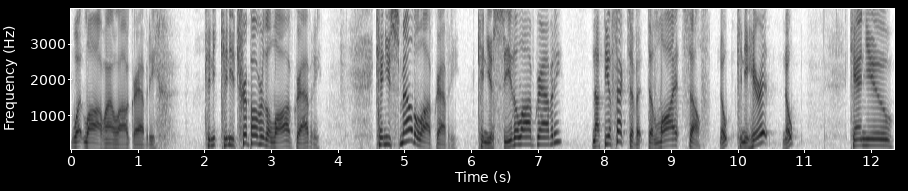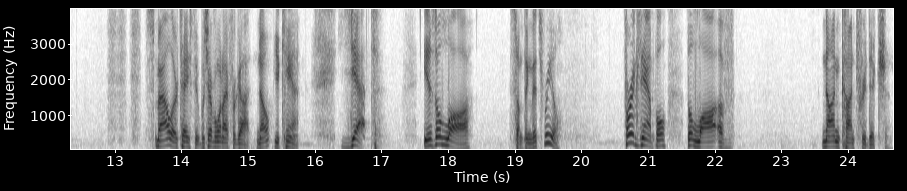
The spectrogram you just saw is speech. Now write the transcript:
What law? Well, law of gravity. Can you, can you trip over the law of gravity? Can you smell the law of gravity? Can you see the law of gravity? Not the effects of it, the law itself. Nope. Can you hear it? Nope. Can you smell or taste it? Whichever one I forgot. Nope, you can't. Yet, is a law something that's real? For example, the law of non contradiction.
